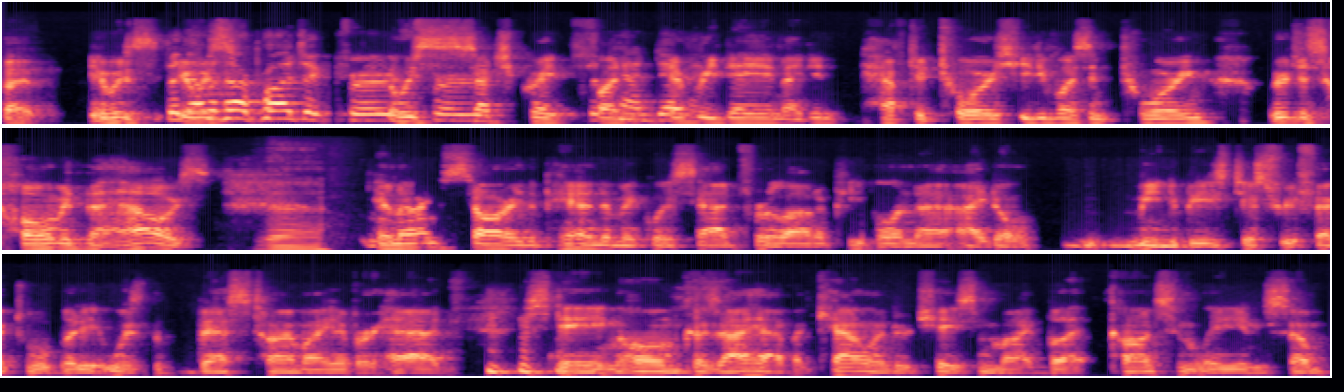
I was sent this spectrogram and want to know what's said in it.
but it was, But it that was, was, our project for. it was for, such great fun pandemic. every day and i didn't have to tour she wasn't touring we were just home at the house Yeah. and i'm sorry the pandemic was sad for a lot of people and i, I don't mean to be disrespectful but it was the best time i ever had staying home because i have a calendar chasing my butt constantly and so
